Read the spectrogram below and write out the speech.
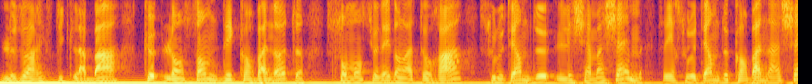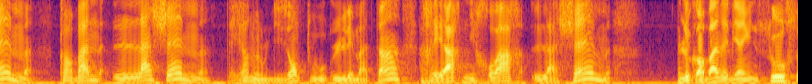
le Zohar explique là-bas que l'ensemble des korbanot sont mentionnés dans la Torah sous le terme de l'Eshem Hashem, c'est-à-dire sous le terme de Korban Hashem, Korban Lachem. D'ailleurs, nous le disons tous les matins, Reach Nichoar Lachem, le korban est bien une source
